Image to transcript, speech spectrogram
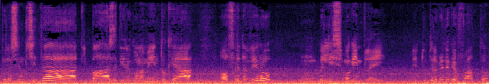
per la semplicità di base, di regolamento che ha, offre davvero un bellissimo gameplay. E tutte le partite che ho fatto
